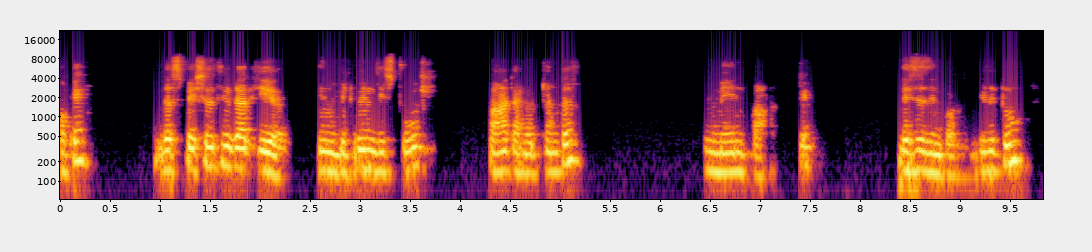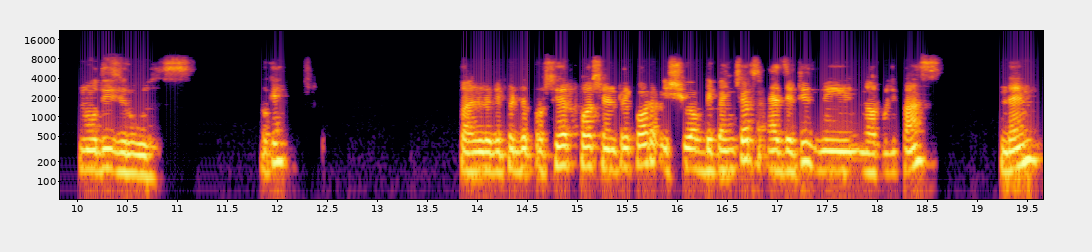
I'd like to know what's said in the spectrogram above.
Okay. The special things are here. In between these two part, I have done the main part. Okay. This is important. You need to know these rules. Okay. So I will repeat the procedure. First entry for issue of debentures as it is we normally pass. Then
